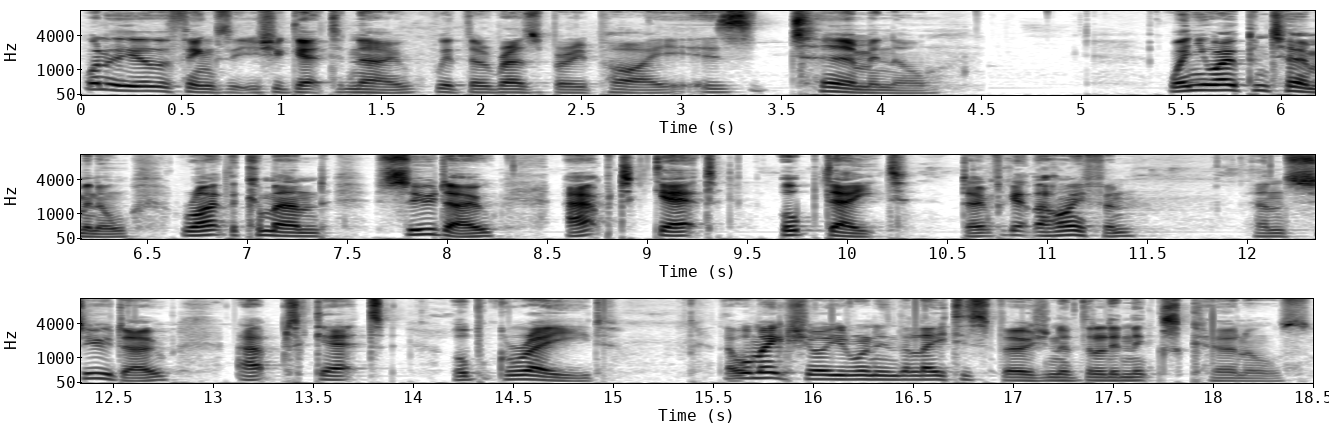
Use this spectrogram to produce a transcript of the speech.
One of the other things that you should get to know with the Raspberry Pi is terminal. When you open terminal, write the command sudo apt-get update. Don't forget the hyphen. And sudo apt-get upgrade. That will make sure you're running the latest version of the Linux kernels.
